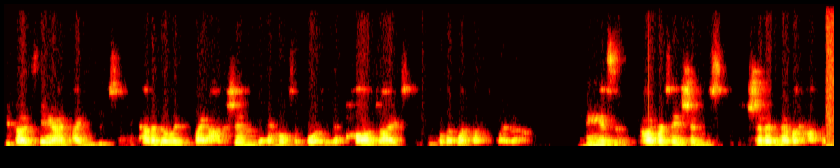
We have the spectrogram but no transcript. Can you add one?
because and I need take accountability for my actions and most importantly apologize to people that were affected by them. These conversations should have never happened.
